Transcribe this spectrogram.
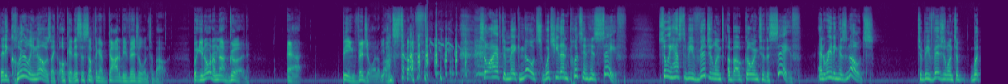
that he clearly knows like okay, this is something I've got to be vigilant about. But you know what I'm not good at being vigilant about stuff. so I have to make notes which he then puts in his safe. So he has to be vigilant about going to the safe and reading his notes to be vigilant to what.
